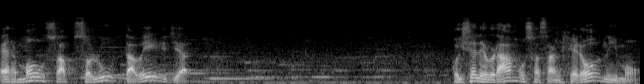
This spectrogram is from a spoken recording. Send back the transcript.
hermosa, absoluta, bella. Hoy celebramos a San Jerónimo,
